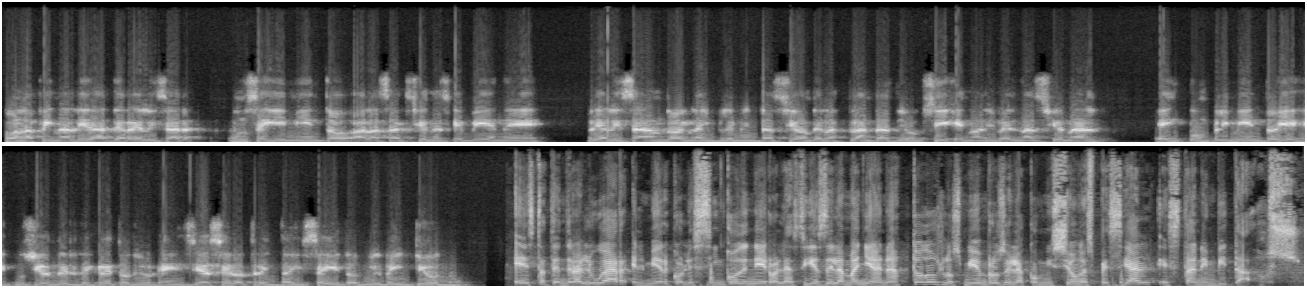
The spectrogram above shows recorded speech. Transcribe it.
con la finalidad de realizar un seguimiento a las acciones que viene realizando en la implementación de las plantas de oxígeno a nivel nacional en cumplimiento y ejecución del decreto de urgencia 036-2021. Esta tendrá lugar el miércoles 5 de enero a las 10 de la mañana. Todos los miembros de la comisión especial están invitados.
